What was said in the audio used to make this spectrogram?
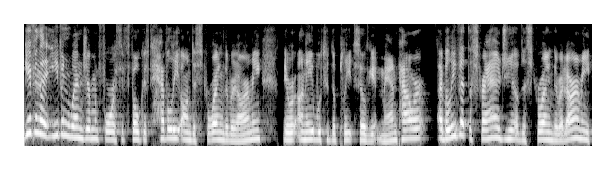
given that even when German forces focused heavily on destroying the Red Army, they were unable to deplete Soviet manpower, I believe that the strategy of destroying the Red Army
